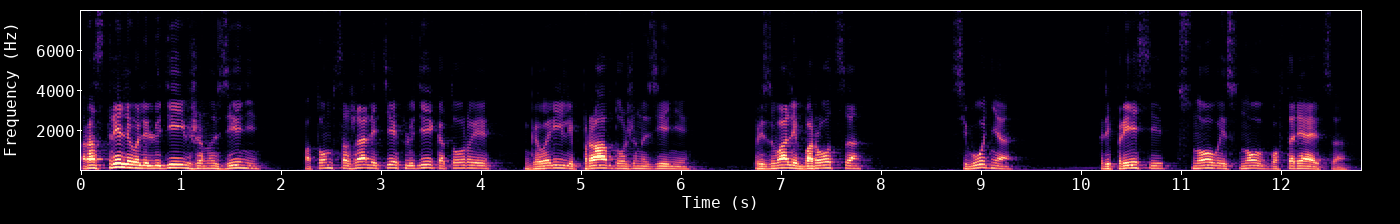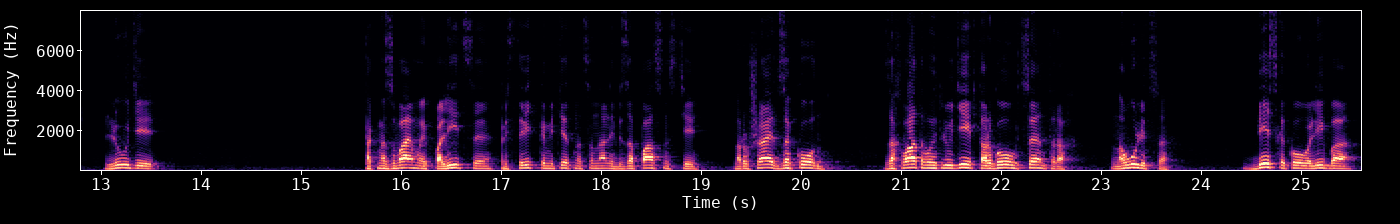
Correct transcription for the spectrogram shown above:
расстреливали людей в Жанузене, потом сажали тех людей, которые говорили правду о Жанузене, призывали бороться Сегодня репрессии снова и снова повторяются. Люди, так называемая полиция, представитель Комитета национальной безопасности нарушают закон, захватывают людей в торговых центрах, на улицах, без какого-либо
